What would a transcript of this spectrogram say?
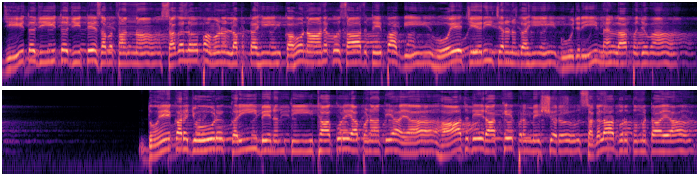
ਜੀਤ ਜੀਤ ਜੀਤੇ ਸਭ ਥਾਨਾ, ਸਗਲ ਭਵਨ ਲਪਟਹੀ, ਕਹੋ ਨਾਨਕ ਸਾਧ ਤੇ ਭਾਗੀ, ਹੋਏ ਚੇਰੀ ਚਰਨ ਗਹੀ, ਗੂਜਰੀ ਮਹਿਲਾ ਪੰਜਵਾ। ਦੋਏ ਕਰ ਜੋੜ ਕਰੀ ਬੇਨੰਤੀ, ਠਾਕੁਰ ਆਪਣਾ ਧਿਆਇਆ, ਹਾਥ ਦੇ ਰਾਖੇ ਪਰਮੇਸ਼ਰ, ਸਗਲਾ ਦੁਰਤ ਮਟਾਇਆ।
